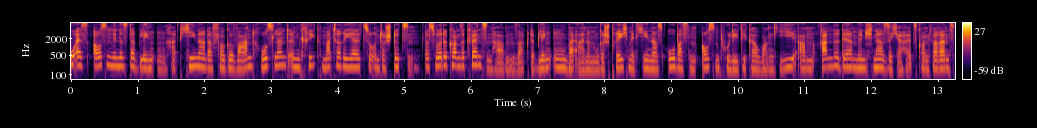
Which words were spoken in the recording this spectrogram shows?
US-Außenminister Blinken hat China davor gewarnt, Russland im Krieg materiell zu unterstützen. Das würde Konsequenzen haben, sagte Blinken bei einem Gespräch mit Chinas obersten Außenpolitiker Wang Yi am Rande der Münchner Sicherheitskonferenz.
